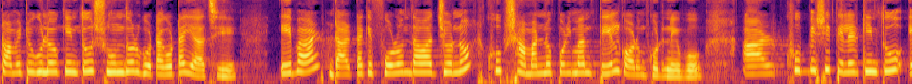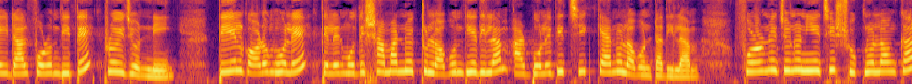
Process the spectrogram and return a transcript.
টমেটোগুলোও কিন্তু সুন্দর গোটা গোটাই আছে। এবার ডালটাকে ফোড়ন দেওয়ার জন্য খুব সামান্য পরিমাণ তেল গরম করে নেব। আর খুব বেশি তেলের কিন্তু এই ডাল ফোড়ন দিতে প্রয়োজন নেই। তেল গরম হলে তেলের মধ্যে সামান্য একটু লবণ দিয়ে দিলাম আর বলে দিচ্ছি কেন লবণটা দিলাম। ফোড়নের জন্য নিয়েছি শুকনো লঙ্কা,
